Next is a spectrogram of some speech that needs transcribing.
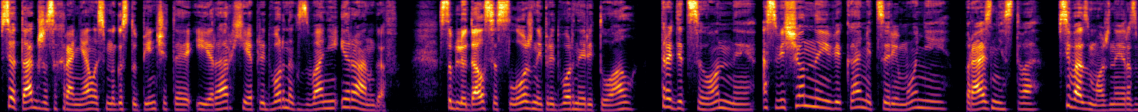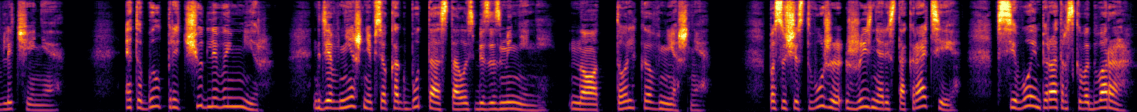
все так же сохранялась многоступенчатая иерархия придворных званий и рангов. Соблюдался сложный придворный ритуал, традиционные, освященные веками церемонии, празднества, всевозможные развлечения. Это был причудливый мир, где внешне все как будто осталось без изменений, но только внешне. По существу же жизнь аристократии, всего императорского двора —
